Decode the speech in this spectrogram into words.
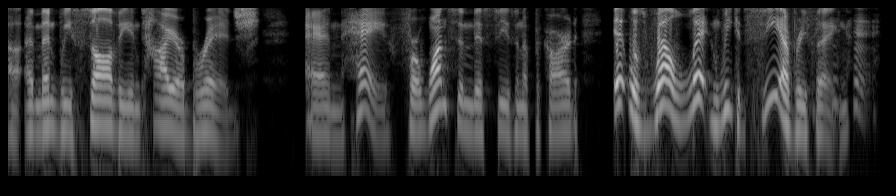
Uh, and then we saw the entire bridge and hey, for once in this season of Picard, it was well lit and we could see everything.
